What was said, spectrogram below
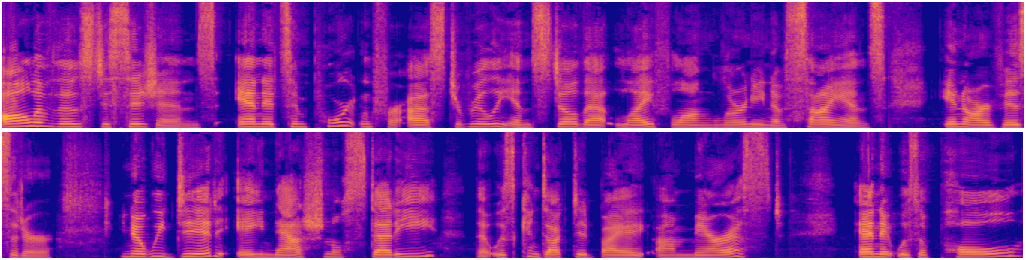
all of those decisions. And it's important for us to really instill that lifelong learning of science in our visitor. You know, we did a national study that was conducted by um, Marist, and it was a poll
